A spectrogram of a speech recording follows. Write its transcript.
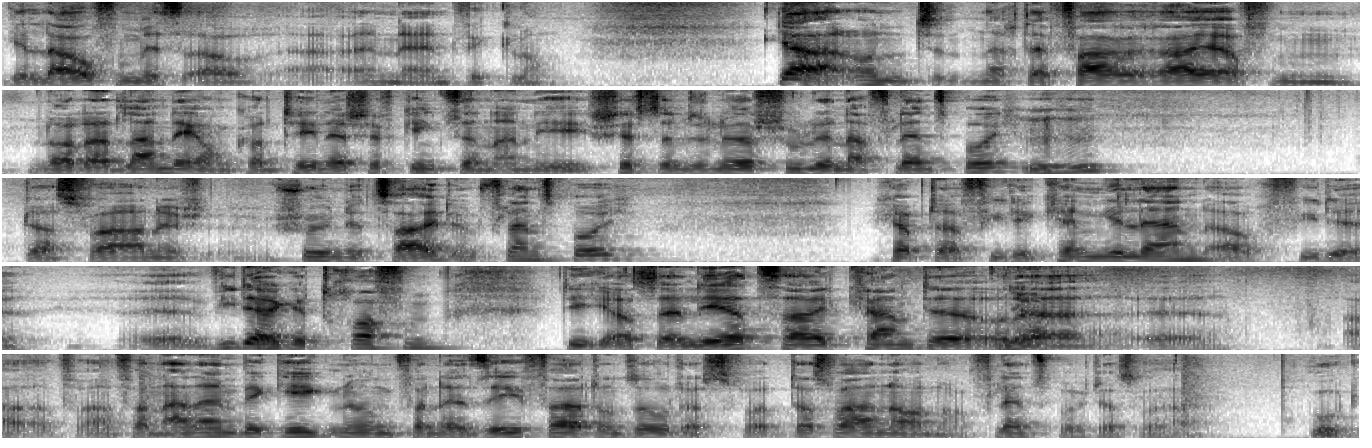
gelaufen ist, auch an der Entwicklung. Ja, und nach der Fahrerei auf dem Nordatlantik am Containerschiff ging es dann an die Schiffsingenieursschule nach Flensburg. Das war eine sch- schöne Zeit in Flensburg. Ich habe da viele kennengelernt, auch viele äh, wieder getroffen, die ich aus der Lehrzeit kannte oder äh, von, von anderen Begegnungen, von der Seefahrt und so. Das war, das war in Ordnung. Flensburg, das war gut.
